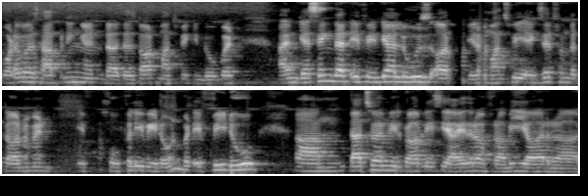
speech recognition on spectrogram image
whatever is happening, and uh, there's not much we can do. But I'm guessing that if India lose or you know once we exit from the tournament, if hopefully we don't, but if we do, um, that's when we'll probably see either of Ravi or uh,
